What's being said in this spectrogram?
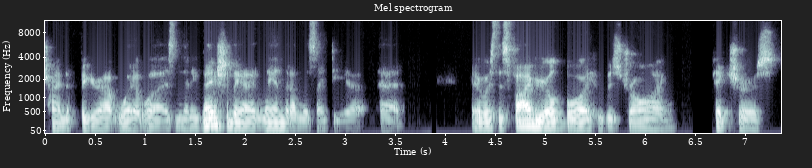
trying to figure out what it was. And then eventually I landed on this idea that there was this five year old boy who was drawing pictures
